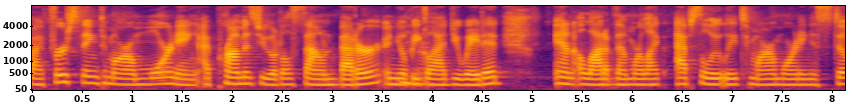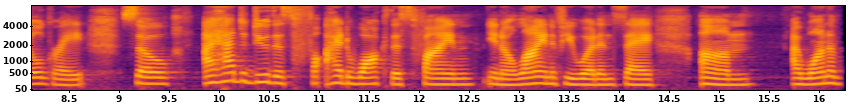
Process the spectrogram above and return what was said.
by first thing tomorrow morning, I promise you it'll sound better and you'll be mm-hmm. glad you waited. And a lot of them were like, absolutely, tomorrow morning is still great. So I had to do this, I had to walk this fine, you know, line, if you would, and say, um, I want to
